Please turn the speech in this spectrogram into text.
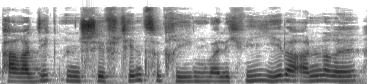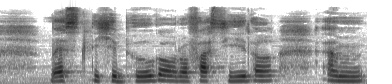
Paradigmen-Shift hinzukriegen, weil ich wie jeder andere westliche Bürger oder fast jeder ähm,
